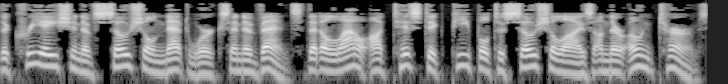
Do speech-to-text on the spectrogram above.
the creation of social networks and events that allow autistic people to socialize on their own terms,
